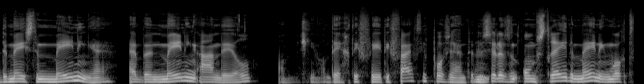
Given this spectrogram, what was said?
De meeste meningen hebben een meningaandeel van misschien wel 30, 40, 50 procent. Dus Hm. zelfs een omstreden mening wordt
